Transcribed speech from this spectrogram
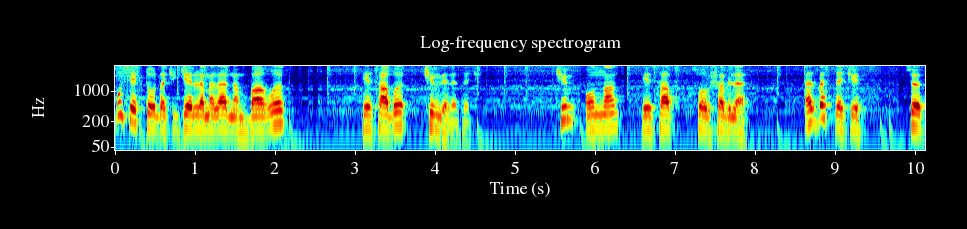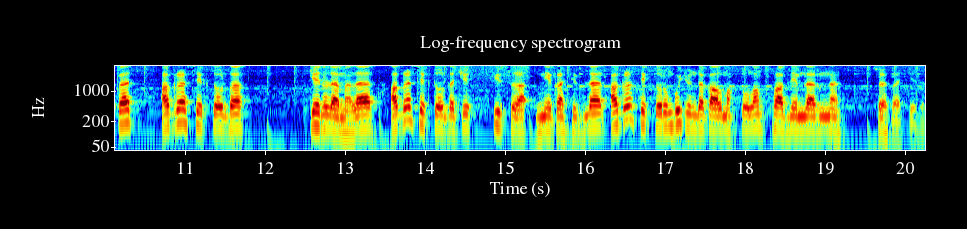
bu sektordakı geriləmələrlə bağlı hesabı kim verəcək? Kim ondan hesab soruşa bilər? Əlbəttə ki, söhbət aqrar sektorda geriləmələr, aqrar sektordakı bir sıra neqativlər, aqrar sektorun bu gündə qalmaqda olan problemlərindən söhbət gedir.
